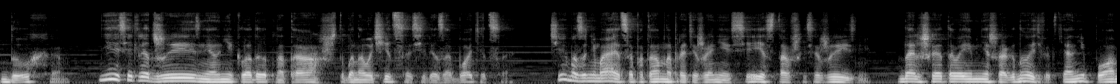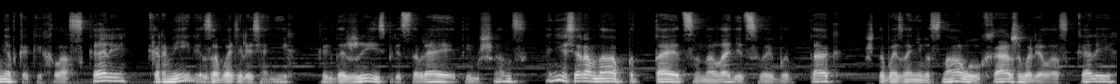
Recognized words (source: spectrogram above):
духом. Десять лет жизни они кладут на то, чтобы научиться о себе заботиться. Чем и занимаются потом на протяжении всей оставшейся жизни. Дальше этого им не шагнуть, ведь они помнят, как их ласкали, кормили, заботились о них. Когда жизнь представляет им шанс, они все равно пытаются наладить свой быт так, чтобы за ними снова ухаживали, ласкали их.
